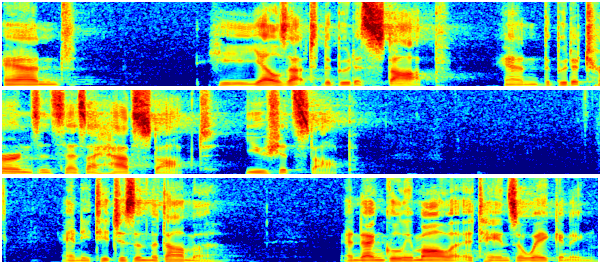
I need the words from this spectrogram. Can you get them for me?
And he yells out to the Buddha, Stop. And the Buddha turns and says, I have stopped. You should stop. And he teaches him the Dhamma. And Angulimala attains awakening.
